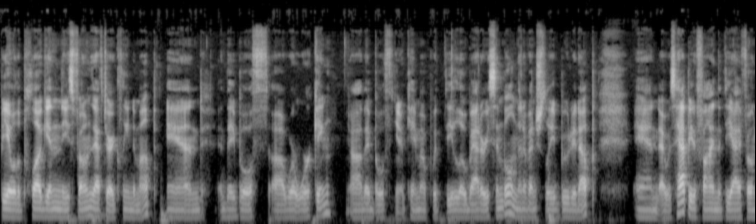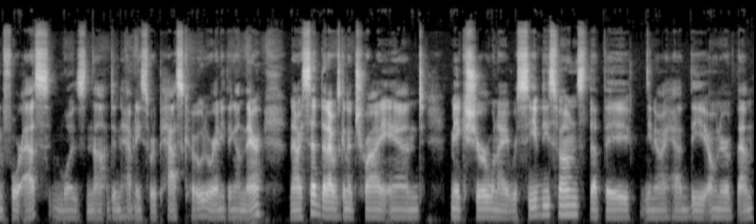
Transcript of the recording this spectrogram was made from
be able to plug in these phones after I cleaned them up, and they both uh, were working. Uh, they both you know came up with the low battery symbol, and then eventually booted up and I was happy to find that the iPhone 4S was not didn't have any sort of passcode or anything on there. Now I said that I was going to try and make sure when I receive these phones that they, you know, I had the owner of them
